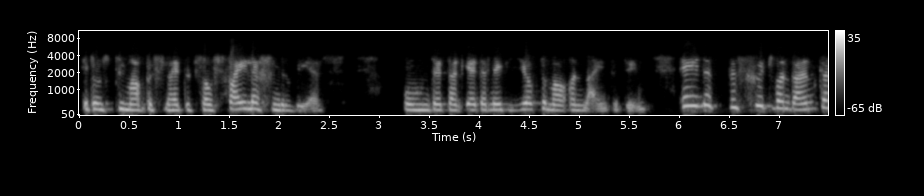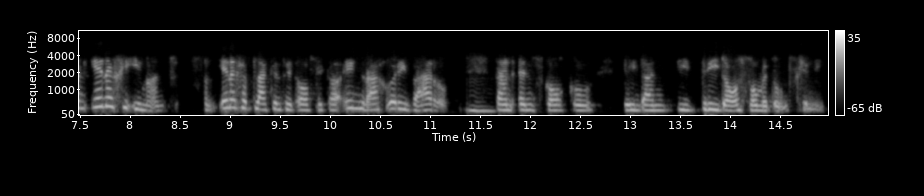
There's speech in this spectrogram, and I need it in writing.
het ons toe maar besluit dit sal veiliger wees om dit dan eerder net heeltemal aanlyn te doen. En dit is goed want dan kan enige iemand van enige plek in Suid-Afrika en reg oor die wêreld mm. dan inskakel en dan die 3 dae saam met ons geniet.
